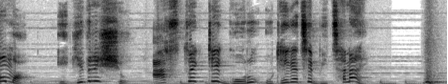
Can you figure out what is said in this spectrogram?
ও মা একই দৃশ্য। আজ তো একটি গরু উঠে গেছে বিছানায়।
